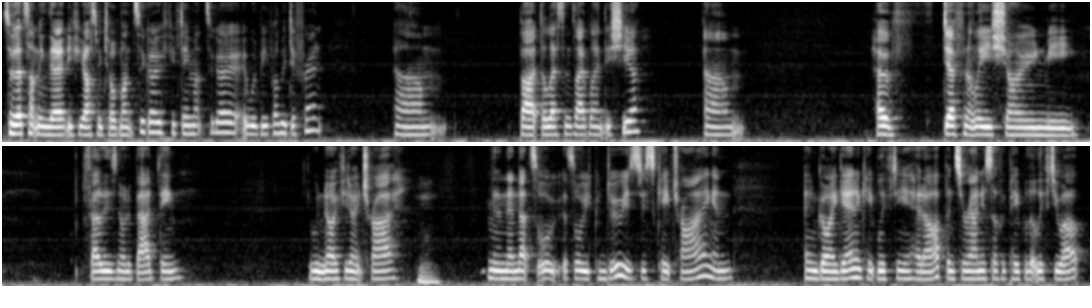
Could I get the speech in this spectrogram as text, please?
so that's something that if you asked me 12 months ago, 15 months ago, it would be probably different. Um, but the lessons I've learned this year um, have definitely shown me failure is not a bad thing. You wouldn't know if you don't try, Mm. and then that's all. That's all you can do is just keep trying and and go again and keep lifting your head up and surround yourself with people that lift you up,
